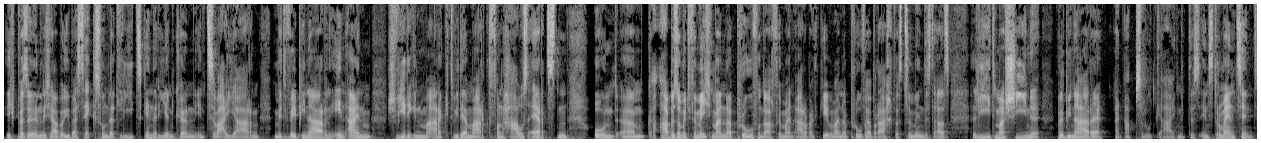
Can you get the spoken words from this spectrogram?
Ich persönlich habe über 600 Leads generieren können in zwei Jahren mit Webinaren in einem schwierigen Markt wie der Markt von Hausärzten und ähm, habe somit für mich meinen Proof und auch für meinen Arbeitgeber meinen Proof erbracht, dass zumindest als Leadmaschine Webinare ein absolut geeignetes Instrument sind.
